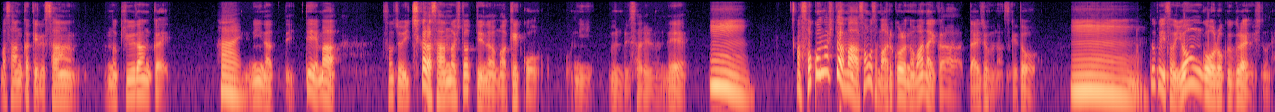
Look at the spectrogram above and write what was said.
まあ、3×3 の9段階はい。になっていて、まあ、そのうちの1から3の人っていうのはまあ結構に分類されるんで、うん。まあ、そこの人はまあそもそもアルコール飲まないから大丈夫なんですけど、うん。特にその4、5、6ぐらいの人ね、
